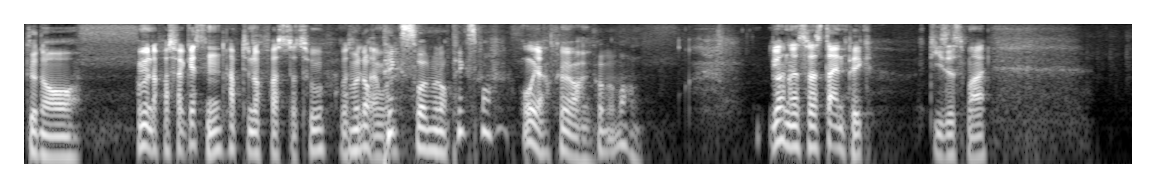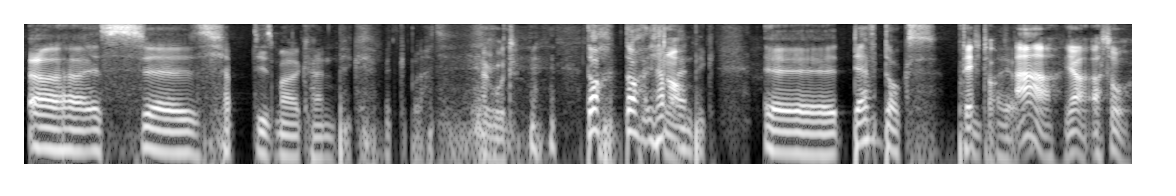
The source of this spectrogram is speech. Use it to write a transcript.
genau. Haben wir noch was vergessen? Habt ihr noch was dazu? Was wir noch Picks? Wollen wir noch Picks machen? Oh ja, können wir machen. Können wir machen. Johannes, was ist dein Pick dieses Mal? Äh, es, äh, ich habe diesmal keinen Pick mitgebracht. Na gut. doch, doch, ich habe no. einen Pick. Äh, DevDocs. DevDocs. Ah, ja, ach so.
